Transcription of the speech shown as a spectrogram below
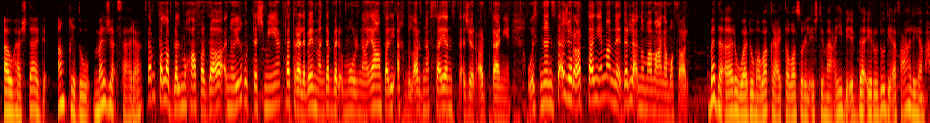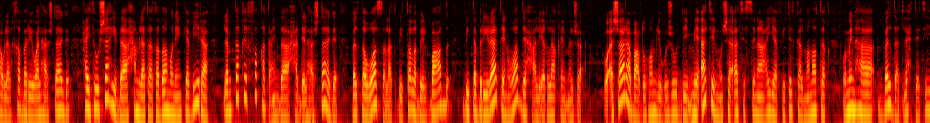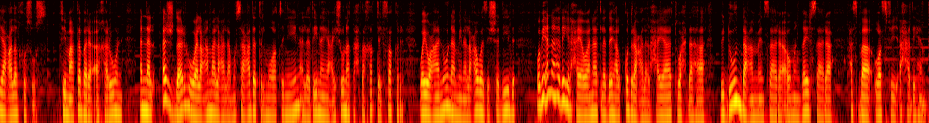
أو هاشتاغ أنقذوا ملجأ سارة. تم طلب للمحافظة أنه يلغوا التشميع فترة لبين ما ندبر أمورنا يا عن طريق أخذ الأرض نفسها يا نستأجر أرض تانية. وإذا نستأجر أرض تانية ما بنقدر لأنه ما معنا مصاري. بدأ رواد مواقع التواصل الاجتماعي بإبداء ردود أفعالهم حول الخبر والهاشتاغ حيث شهد حملة تضامن كبيرة لم تقف فقط عند حد الهاشتاغ بل تواصلت بطلب البعض بتبريرات واضحة لإغلاق الملجأ. وأشار بعضهم لوجود مئات المنشآت الصناعية في تلك المناطق ومنها بلدة الحتيتية على الخصوص فيما اعتبر آخرون أن الأجدر هو العمل على مساعدة المواطنين الذين يعيشون تحت خط الفقر ويعانون من العوز الشديد وبأن هذه الحيوانات لديها القدرة على الحياة وحدها بدون دعم من سارة أو من غير سارة حسب وصف أحدهم.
